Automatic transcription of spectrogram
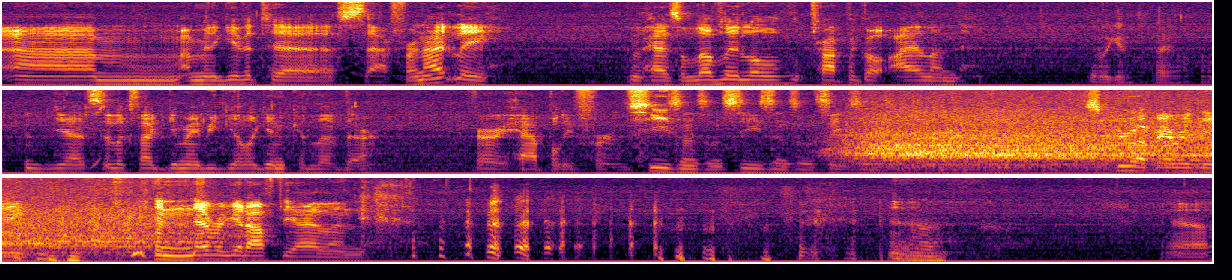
um, I'm gonna give it to Safra Nitely, who has a lovely little tropical island. Gilligan Trail. Yes, it looks like maybe Gilligan could live there very happily for seasons and seasons and seasons. Screw up everything and never get off the island. yeah. yeah,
